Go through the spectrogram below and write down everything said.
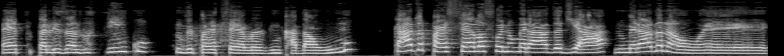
né? totalizando cinco subparcelas em cada uma. Cada parcela foi numerada de A, numerada não, é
